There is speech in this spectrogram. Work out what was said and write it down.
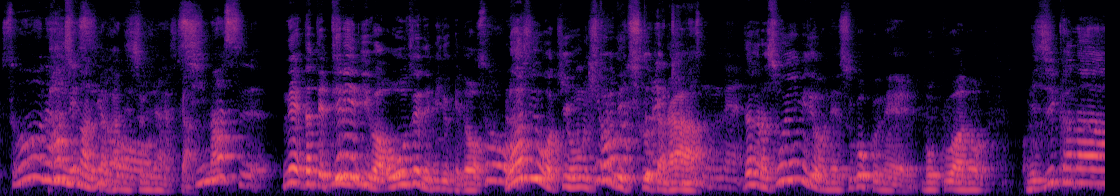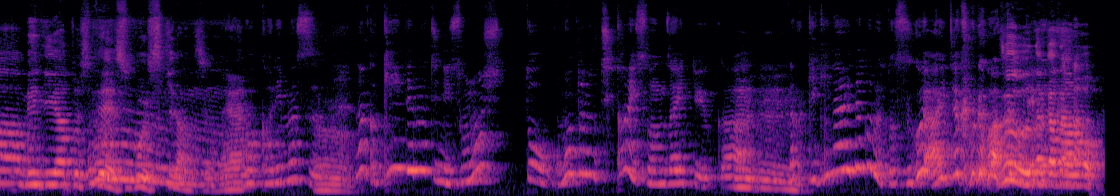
そうなんですよ。パーソナルな感じするじゃないですか。しますね、だってテレビは大勢で見るけど、そう。ラジオは基本一人で聞くからね。だからそういう意味ではねすごくね僕はあの身近なメディアとしてすごい好きなんですよね。うん。わかります、うん。なんか聞いてるうちにその人本当に近い存在っていうか、うんうんなんか聞き慣れてくるとすごい愛着が湧くそうなんかあの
